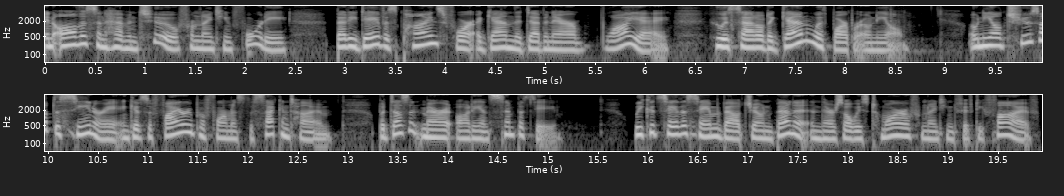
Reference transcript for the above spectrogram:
In All This in Heaven, too, from 1940, Bette Davis pines for again the debonair Boyer, who is saddled again with Barbara O'Neill. O'Neill chews up the scenery and gives a fiery performance the second time, but doesn't merit audience sympathy. We could say the same about Joan Bennett in There's Always Tomorrow from 1955,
